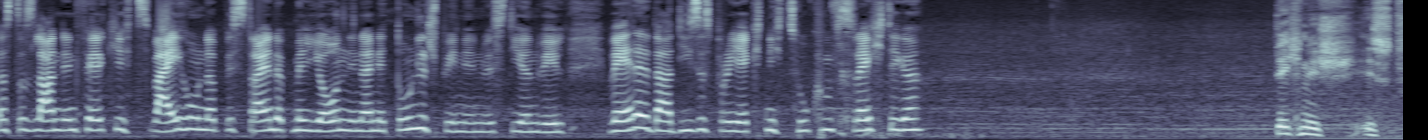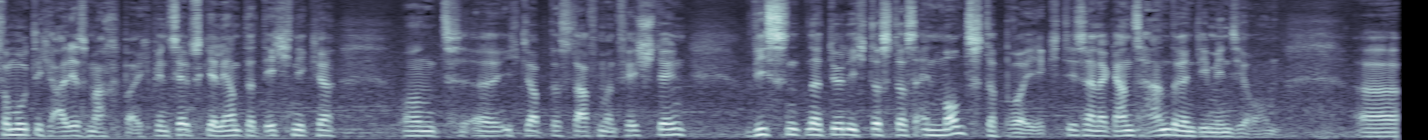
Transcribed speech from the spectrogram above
dass das Land in Feldkirch 200 bis 300 Millionen in eine Tunnelspinne investieren will, wäre da dieses Projekt nicht zukunftsträchtiger? Technisch ist vermutlich alles machbar. Ich bin selbst gelernter Techniker und äh, ich glaube, das darf man feststellen, wissend natürlich, dass das ein Monsterprojekt ist, einer ganz anderen Dimension. Äh,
